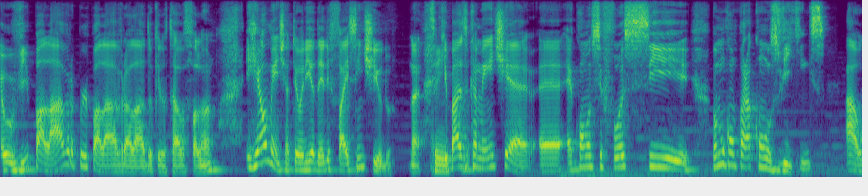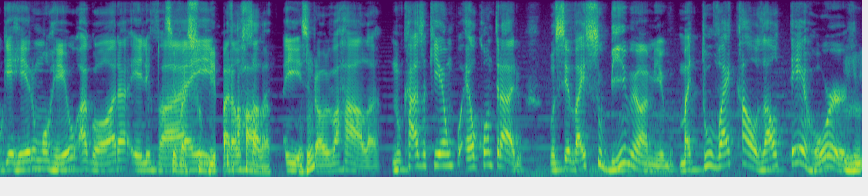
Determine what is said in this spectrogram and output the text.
eu vi palavra por palavra lá do que ele estava falando. E realmente, a teoria dele faz sentido, né? Sim. Que basicamente é, é, é como se fosse. Vamos comparar com os vikings. Ah, o guerreiro morreu, agora ele vai, Você vai subir para o Valhalla. Isso, uhum. para o Valhalla. No caso aqui é, um, é o contrário. Você vai subir, meu amigo, mas tu vai causar o terror uhum.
